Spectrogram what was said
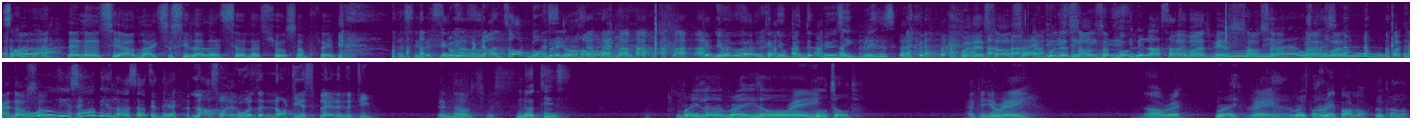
Samba. Let, let's see. I would like to see. Let, let's, uh, let's show some flavor. Let's see. Let's you you- have a dance off? Go for it. Can you uh, can you put the music, please? Put the salsa. did Put you the see me- did you see me last what, Saturday? music? Ooh, Salsa? yeah, what, what, what kind of Oh, song? you saw me last Saturday. Last one. Who was the naughtiest player in the team? The notice. Notice? Rayla, Ray or Ray. Wiltord? I think Ray. No, Ray. Ray. Ray. Yeah, Ray Parlour. Ray Parlour. Ray Parlour.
